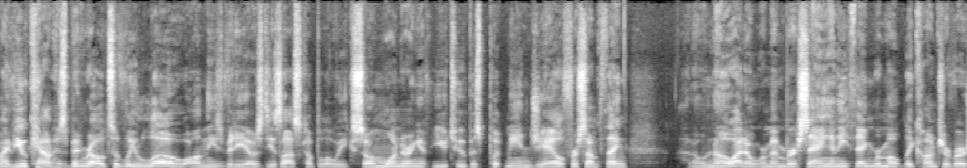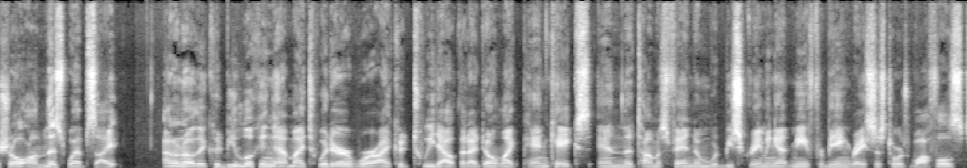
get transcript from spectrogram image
my view count has been relatively low on these videos these last couple of weeks, so I'm wondering if YouTube has put me in jail for something. I don't know, I don't remember saying anything remotely controversial on this website. I don't know, they could be looking at my Twitter where I could tweet out that I don't like pancakes and the Thomas fandom would be screaming at me for being racist towards waffles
